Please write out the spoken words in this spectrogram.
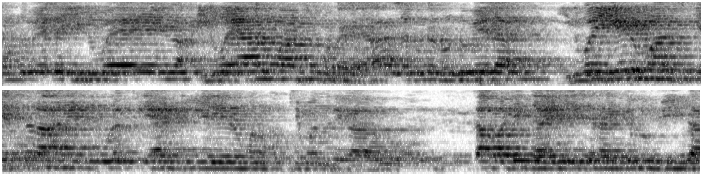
రెండు వేల ఇరవై ఇరవై ఆరు మార్చి ఒకటి లేకుంటే రెండు వేల ఇరవై ఏడు మార్చికి వేస్తారా అనేది కూడా క్లారిటీ ఇవ్వలేడు మన ముఖ్యమంత్రి గారు. కాబట్టి దయచేసి రైతులు మిగతా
